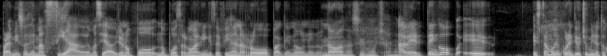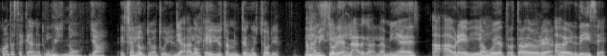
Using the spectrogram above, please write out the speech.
para mí eso es demasiado, demasiado. Yo no puedo, no puedo estar con alguien que se fija en la ropa, que no, no, no. No, no, sí es mucho. es mucho. A ver, tengo, eh, estamos en 48 minutos. ¿Cuántas te quedan a ti? Uy, no, ya. Esa es la última tuya. Ya, Dale, ok. es que yo también tengo historia. Y Ay, Mi historia cierto. es larga. La mía es. A- abrevie. La voy a tratar de abreviar. A ver, dice,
